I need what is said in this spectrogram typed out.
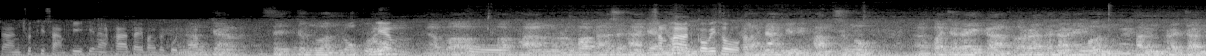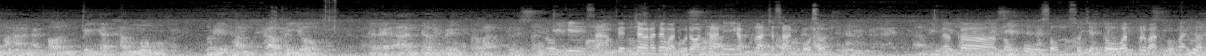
อาจารย์ชุดที่สามที่ที่นาผ้าไตรบางตะกุลหคลัรับ งจากเสร็จจำนวนหลวงปู่เลี่ยมแล้วก็หลวงปู่ขอทางหลวงพ่อทางสถานแก้วสัมภาษณ์โกวิโทครับ ขอให้นั่งอยู่ในความสงบเอ่อก็จะได้กราบอาราธนานิมนต์ท่านพระอาจารย์มหานครปริยธรรมโมปริยธรรมเก้าประโยค จะได้อ่านดำเรียนประวัติโดยสังเกตรูปที่ของสามเป็นเจ้าคณะจังหวัดอุดรธานีครับราชสารโกศลฉะนั้นอ่าพิธีแล้วก็หลวงปู่สมสุจิตโตวัดพระบาทภูพานครับ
